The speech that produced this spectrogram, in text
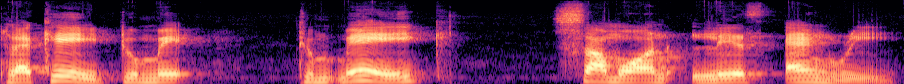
placate to make to make someone less angry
